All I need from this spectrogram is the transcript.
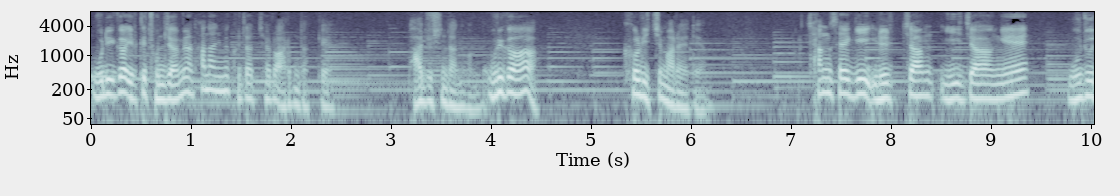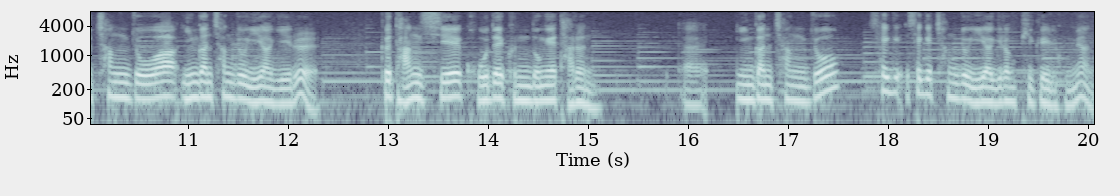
우리가 이렇게 존재하면 하나님이 그 자체로 아름답게 봐주신다는 겁니다. 우리가 그걸 잊지 말아야 돼요. 창세기 1장, 2장의 우주 창조와 인간 창조 이야기를 그 당시의 고대 근동의 다른 인간 창조, 세계, 세계 창조 이야기랑 비교해 읽으면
